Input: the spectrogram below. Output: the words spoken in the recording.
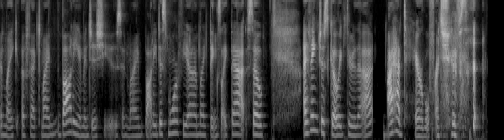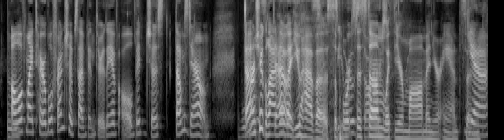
and like affect my body image issues and my body dysmorphia and like things like that. So I think just going through that, I had terrible friendships. all of my terrible friendships I've been through, they have all been just thumbs down. Aren't you Thumbs glad though that you have a support Zero system stars. with your mom and your aunts and Yeah.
